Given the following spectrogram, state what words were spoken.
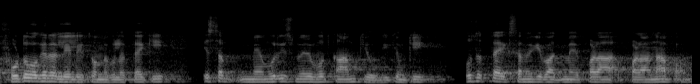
फ़ोटो वगैरह ले लेता हूँ। मेरे को लगता है कि ये सब मेमोरीज मेरे बहुत काम की होगी, क्योंकि हो सकता है एक समय के बाद मैं पढ़ा पढ़ा ना पाऊँ।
